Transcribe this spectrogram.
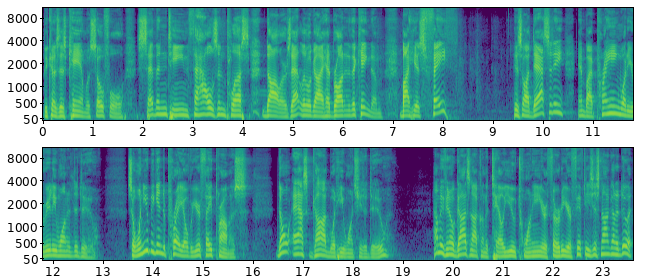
because this can was so full. 17,000 plus dollars that little guy had brought into the kingdom by his faith, his audacity, and by praying what he really wanted to do. So when you begin to pray over your faith promise, don't ask God what he wants you to do. How many of you know God's not going to tell you 20 or 30 or 50? He's just not going to do it.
